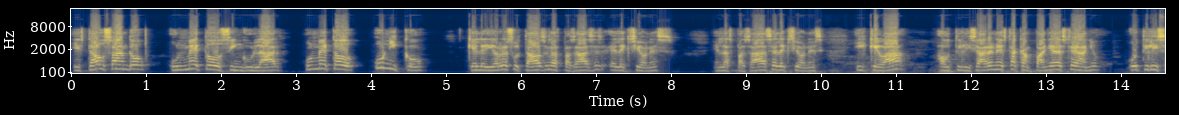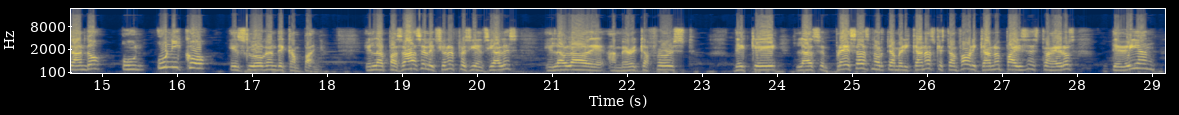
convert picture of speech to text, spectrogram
está usando un método singular, un método único que le dio resultados en las pasadas elecciones, en las pasadas elecciones y que va a utilizar en esta campaña de este año, utilizando un único eslogan de campaña. En las pasadas elecciones presidenciales, él hablaba de America First, de que las empresas norteamericanas que están fabricando en países extranjeros debían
